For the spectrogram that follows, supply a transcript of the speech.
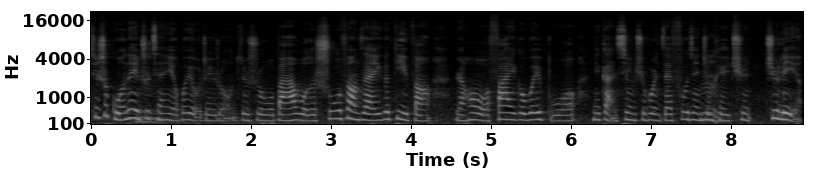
其实国内之前也会有这种，就是我把我的书放在一个地方，然后我发一个微博，你感兴趣或者你在附近就可以去去领，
